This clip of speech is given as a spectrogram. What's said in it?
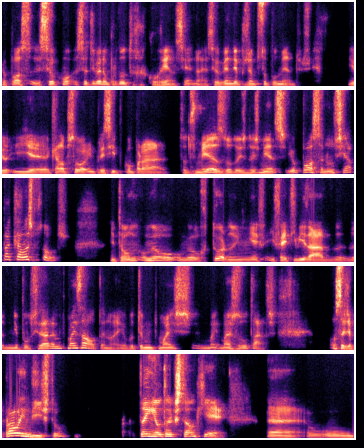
Eu posso, se eu, se eu tiver um produto de recorrência, não é? se eu vender, por exemplo, suplementos, e, e aquela pessoa, em princípio, comprar todos os meses ou dois em dois meses, eu posso anunciar para aquelas pessoas. Então, o meu, o meu retorno, a minha efetividade da minha publicidade é muito mais alta, não é? Eu vou ter muito mais, mais resultados. Ou seja, para além disto, tem outra questão que é uh, o,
